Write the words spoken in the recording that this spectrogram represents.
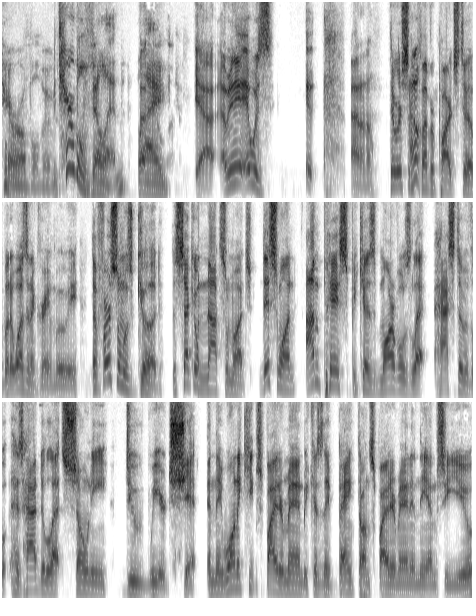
terrible movie. Terrible villain. Uh, Like yeah, I mean it, it was it, I don't know. There were some clever parts to it, but it wasn't a great movie. The first one was good. The second one not so much. This one, I'm pissed because Marvel's let has to has had to let Sony do weird shit. And they want to keep Spider-Man because they banked on Spider-Man in the MCU.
